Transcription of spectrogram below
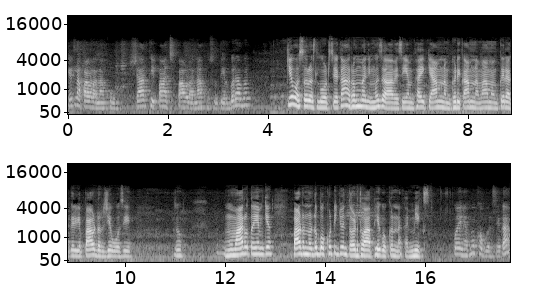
કેટલા પાવડા નાખું? ચારથી પાંચ પાવડા નાખું છું તેલ, બરાબર? કેવો સરસ લોટ છે, કાં રમવાની મજા આવે છે, એમ થાય કે આમ નામ ઘડીક આમ નામ આમ આમ કર્યા કરીએ, પાવડર જેવો છે. જો મારું તો એમ કે પાવડરનો ડબ્બો ખૂટી ગયો ને તો અડધો આ ભેગો કરી નાખાય મિક્સ કોઈને શું ખબર છે, કા?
